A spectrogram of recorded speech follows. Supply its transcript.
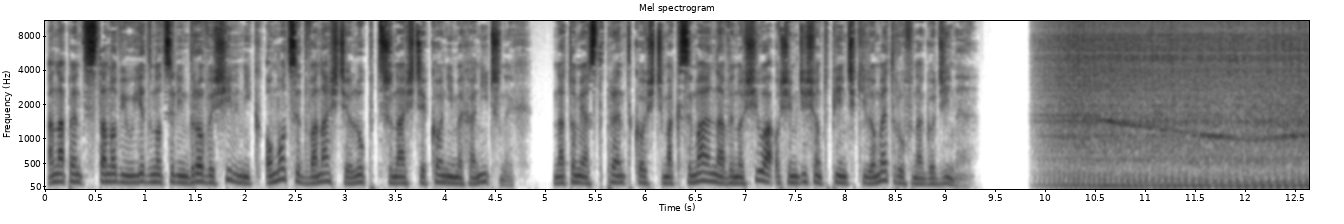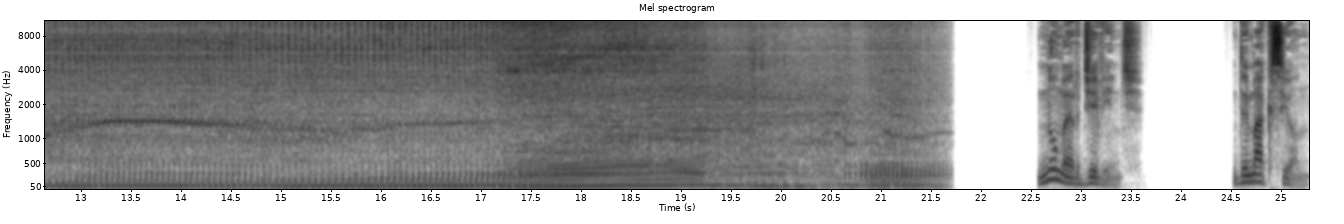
a napęd stanowił jednocylindrowy silnik o mocy 12 lub 13 koni mechanicznych, natomiast prędkość maksymalna wynosiła 85 km na godzinę. Numer 9. Dymaxion.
